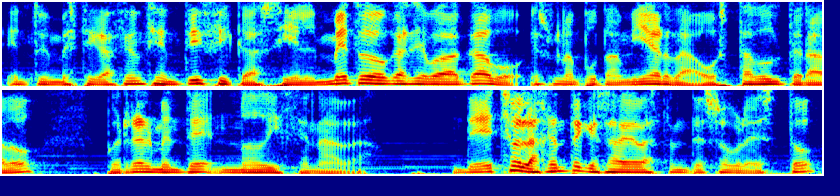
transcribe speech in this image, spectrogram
en tu investigación científica, si el método que has llevado a cabo es una puta mierda o está adulterado, pues realmente no dice nada. De hecho, la gente que sabe bastante sobre esto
